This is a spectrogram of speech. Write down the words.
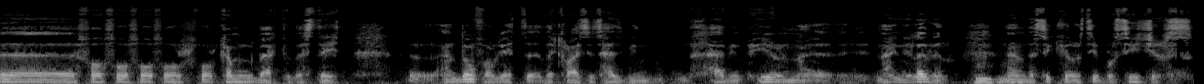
uh, for, for for for for coming back to the state. Uh, and don't forget uh, the crisis has been having here in 9/11 uh, mm-hmm. and the security procedures.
